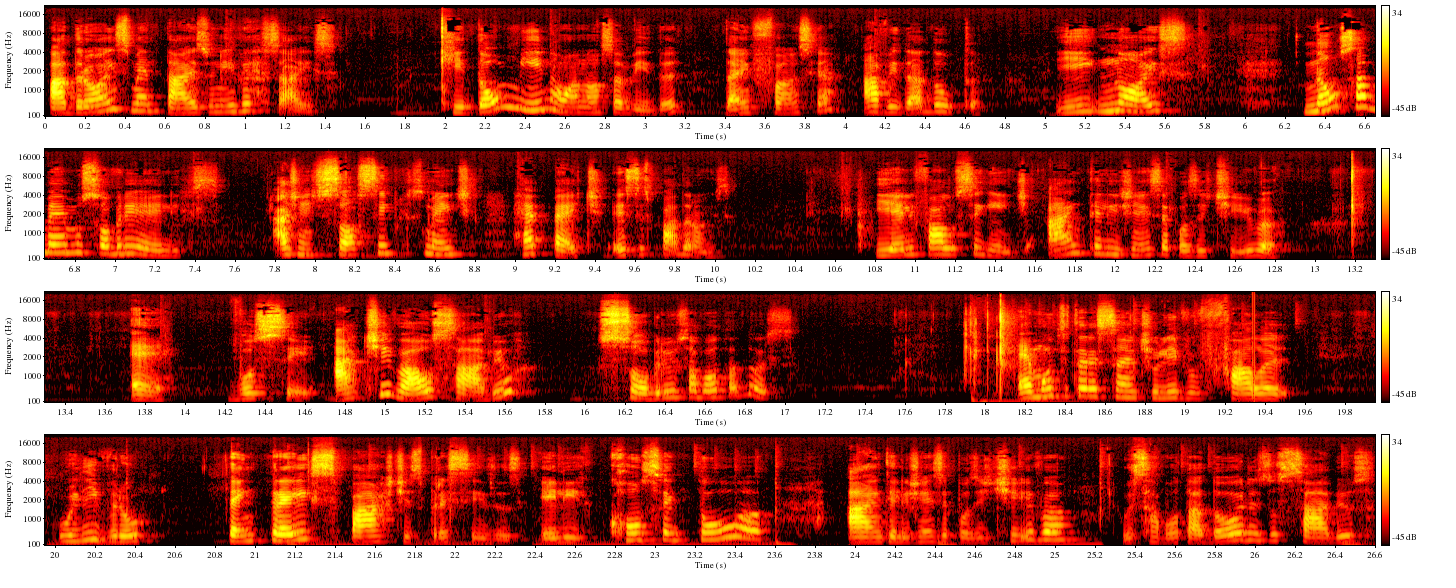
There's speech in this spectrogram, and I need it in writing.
padrões mentais universais, que dominam a nossa vida, da infância à vida adulta. E nós não sabemos sobre eles. A gente só simplesmente repete esses padrões. E ele fala o seguinte: a inteligência positiva é você ativar o sábio sobre os sabotadores. É muito interessante, o livro fala. O livro tem três partes precisas. Ele conceitua a inteligência positiva, os sabotadores, os sábios.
